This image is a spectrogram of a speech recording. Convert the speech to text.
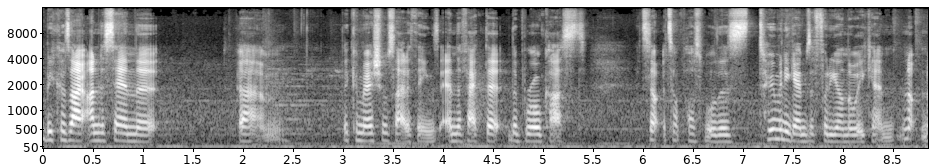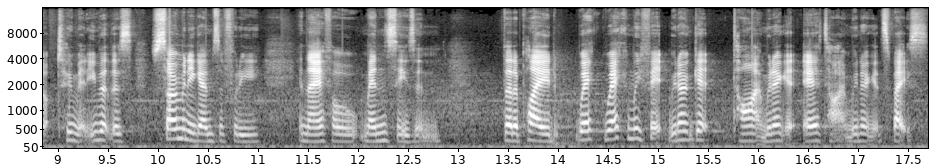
because I understand the um, the commercial side of things and the fact that the broadcast it's not it's not possible. There's too many games of footy on the weekend. Not not too many, but there's so many games of footy in the AFL men's season that are played. Where where can we fit? We don't get time. We don't get air time. We don't get space.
